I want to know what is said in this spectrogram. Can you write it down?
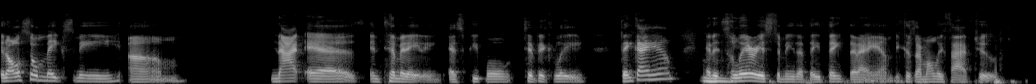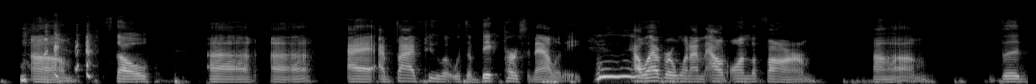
it also makes me um not as intimidating as people typically think I am. And mm-hmm. it's hilarious to me that they think that I am because I'm only five two. Um so uh uh I, I'm five two, but with a big personality. Mm-hmm. However, when I'm out on the farm, um, the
